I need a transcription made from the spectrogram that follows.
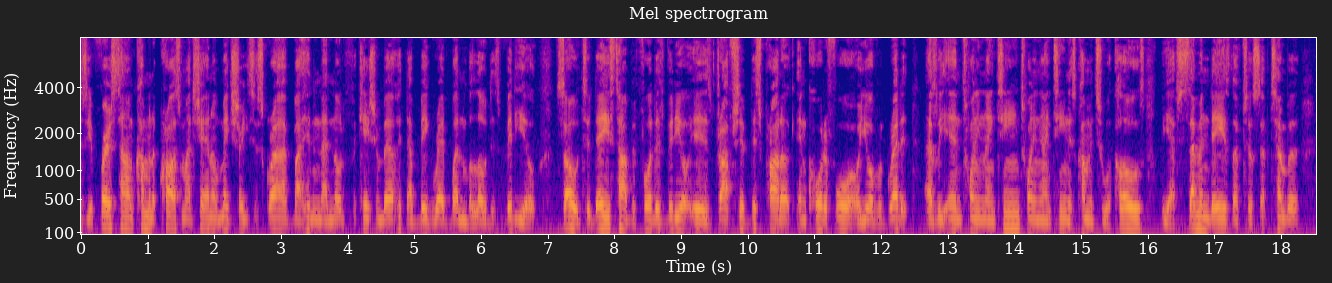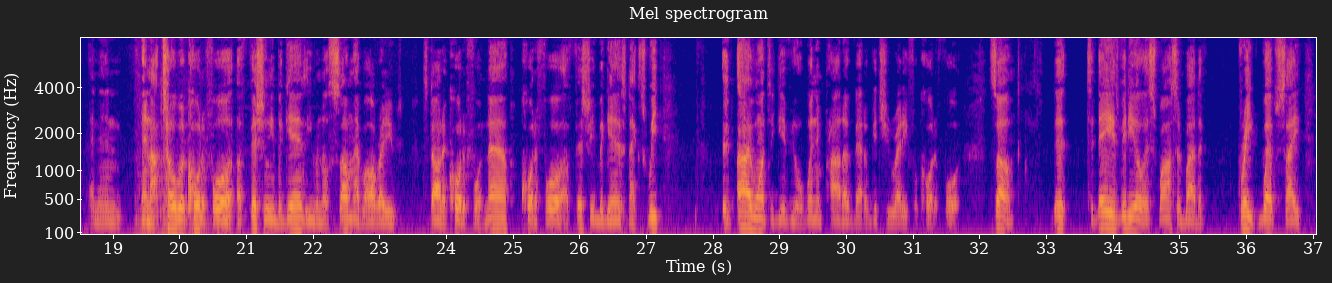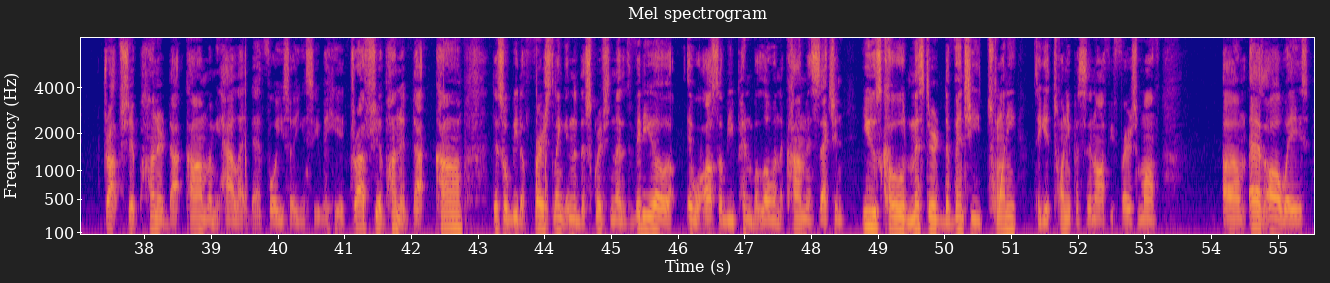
is your first time coming across my channel, make sure you subscribe by hitting that notification bell. Hit that big red button below this video. So today's topic for this video is drop ship this product in quarter four or you'll regret it as we end 2019. 2019 is coming to a close. We have seven days left till September. And then in October, quarter four officially begins, even though some have already started quarter four now. Quarter four officially begins next week. I want to give you a winning product that'll get you ready for quarter four. So today's video is sponsored by the great website dropshiphunter.com. Let me highlight that for you so you can see right here. Dropshiphunter.com. This will be the first link in the description of this video. It will also be pinned below in the comments section. Use code Mr. Da Vinci 20 to get 20% off your first month. Um, as always,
